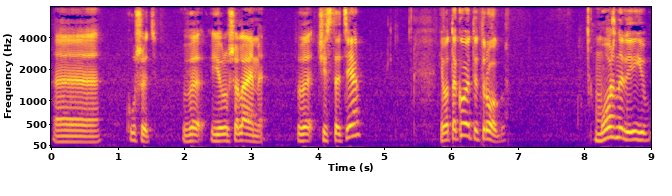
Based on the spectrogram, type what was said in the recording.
э, кушать в Иерушалайме в чистоте. И вот такой вот этрог. Можно ли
